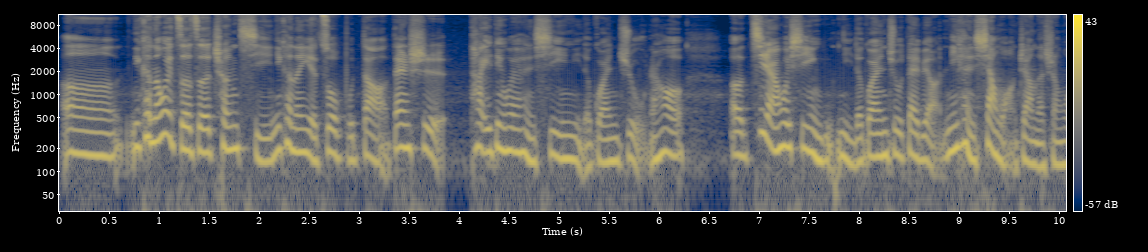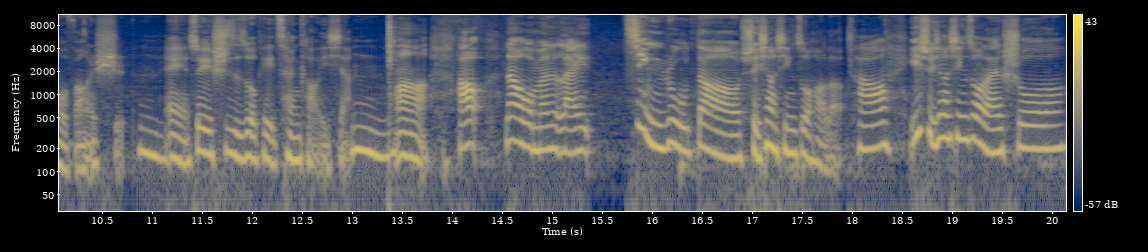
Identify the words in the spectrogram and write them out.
嗯、呃，你可能会啧啧称奇，你可能也做不到，但是他一定会很吸引你的关注，然后。呃，既然会吸引你的关注，代表你很向往这样的生活方式，嗯，哎，所以狮子座可以参考一下，嗯。啊，好，那我们来进入到水象星座好了。好，以水象星座来说，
